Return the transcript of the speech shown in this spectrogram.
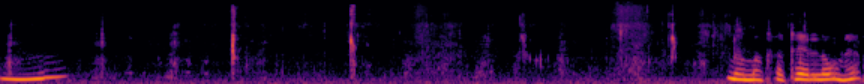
อืมดูมะเขือเทศลูกเนะ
